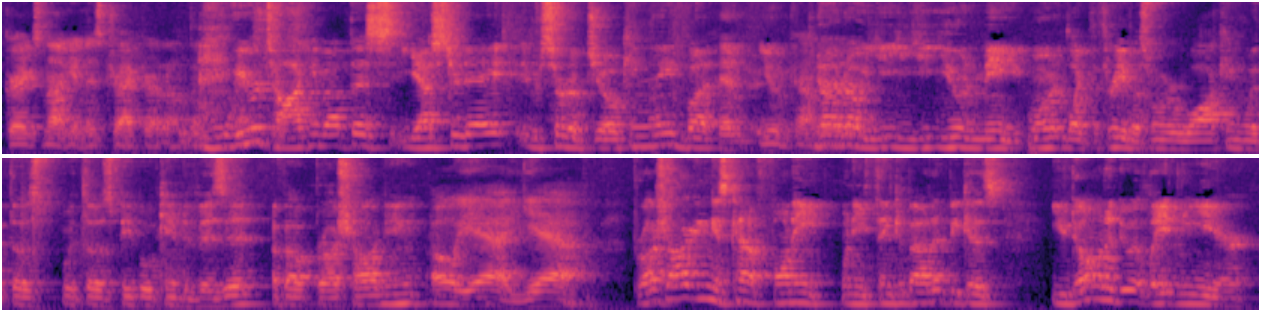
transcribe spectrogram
Greg's not getting his tractor out. I don't. We were talking about this yesterday, sort of jokingly, but Him, you and Connor. No, no, you, you and me, like the three of us, when we were walking with those with those people who came to visit about brush hogging. Oh yeah, yeah. Brush hogging is kind of funny when you think about it because you don't want to do it late in the year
